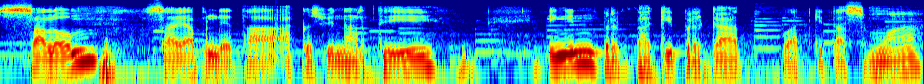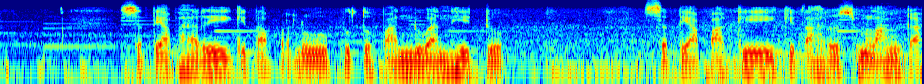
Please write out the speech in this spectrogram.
Salam, saya Pendeta Agus Winardi. Ingin berbagi berkat buat kita semua. Setiap hari kita perlu butuh panduan hidup. Setiap pagi kita harus melangkah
